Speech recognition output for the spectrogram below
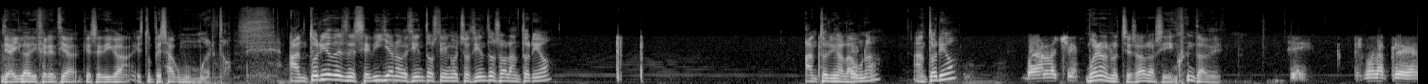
de ahí la diferencia que se diga esto pesa como un muerto. Antonio desde Sevilla 900 100 800. Hola Antonio. Antonio a la una. Antonio. Buenas noches. Buenas noches, ahora sí, cuéntame. Sí, tengo una pre-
